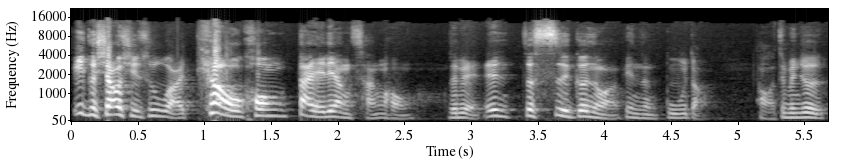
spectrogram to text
一个消息出来，跳空带量长红。对不对？哎，这四根什么变成孤岛？好，这边就是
